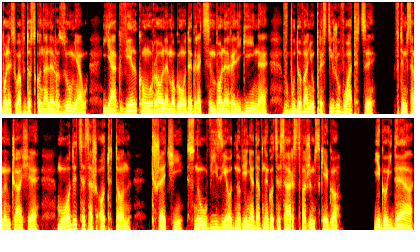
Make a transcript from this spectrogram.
Bolesław doskonale rozumiał, jak wielką rolę mogą odegrać symbole religijne w budowaniu prestiżu władcy. W tym samym czasie młody cesarz Otton III snuł wizję odnowienia dawnego cesarstwa rzymskiego. Jego idea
